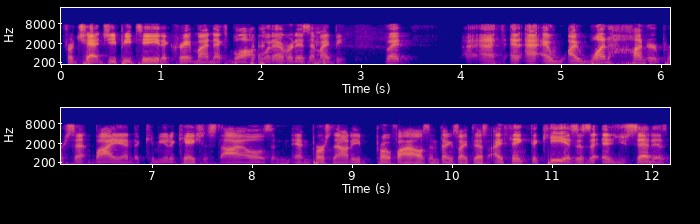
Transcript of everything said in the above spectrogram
for Chat GPT to create my next blog, whatever it is it might be. But and I, I, I 100% buy into communication styles and, and personality profiles and things like this. I think the key is, is as you said, is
